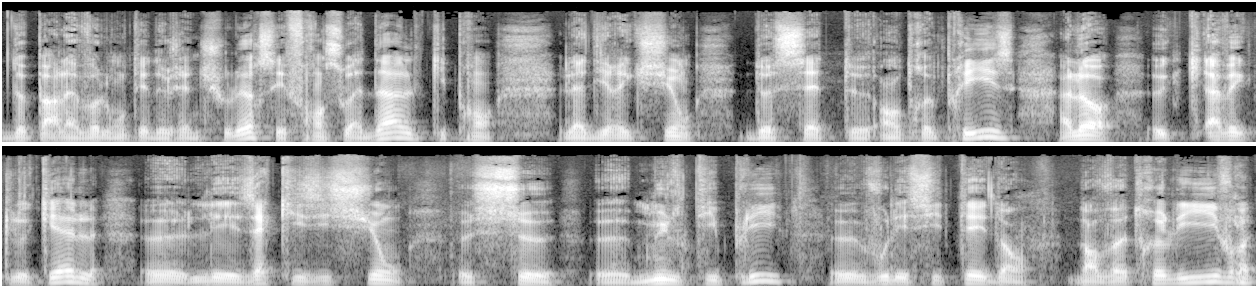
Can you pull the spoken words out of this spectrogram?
de par la volonté d'Eugène Schuller, c'est François Dalle qui prend la direction de cette entreprise, alors euh, avec lequel euh, les acquisitions se multiplient. vous les citez dans, dans votre livre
